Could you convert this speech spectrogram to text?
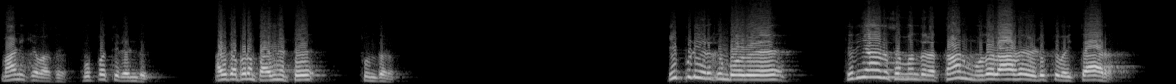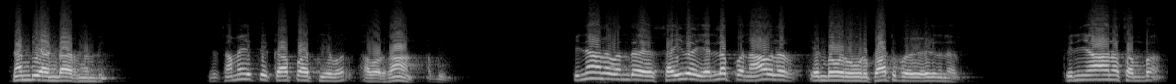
மாணிக்கவாசர் முப்பத்தி ரெண்டு. அதுக்கப்புறம் பதினெட்டு சுந்தரம். இப்படி இருக்கும்போது திருஞான சம்பந்தரைத்தான் முதலாக எடுத்து வைத்தார். நம்பி ஆண்டார் நம்பி. இந்த சமயத்தை காப்பாற்றியவர் அவர்தான் அப்படின்னு. பின்னால வந்த சைவ எல்லப்ப நாவலர் என்பவர் ஒரு பாட்டு எழுதினார். திருஞான சம்ப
